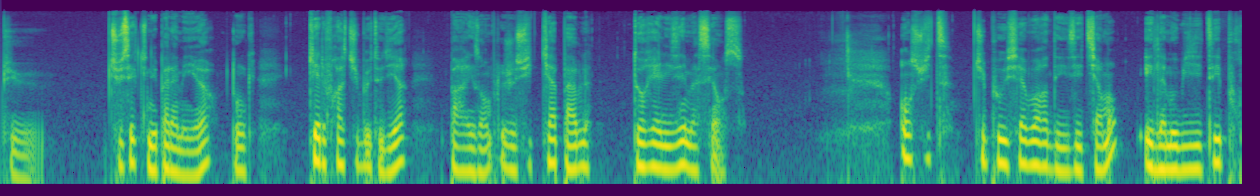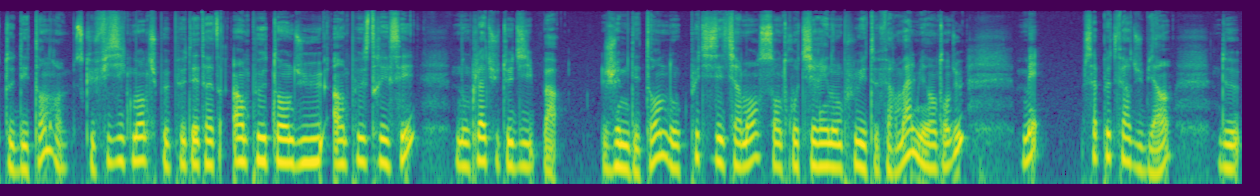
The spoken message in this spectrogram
Tu, tu sais que tu n'es pas la meilleure, donc quelle phrase tu peux te dire? Par exemple, je suis capable de réaliser ma séance. Ensuite, tu peux aussi avoir des étirements et de la mobilité pour te détendre, parce que physiquement tu peux peut-être être un peu tendu, un peu stressé, donc là tu te dis bah je vais me détendre, donc petits étirements sans trop tirer non plus et te faire mal bien entendu, mais ça peut te faire du bien de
